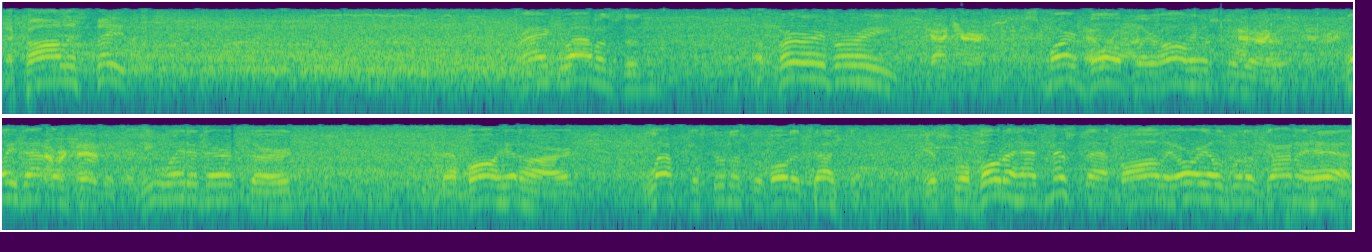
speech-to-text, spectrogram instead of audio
The call is safe. Frank Robinson, a very, very Catcher. smart ball player all his career, played that one perfectly. He waited there at third. That ball hit hard. Left as soon as Swoboda touched it. If Swoboda had missed that ball, the Orioles would have gone ahead.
